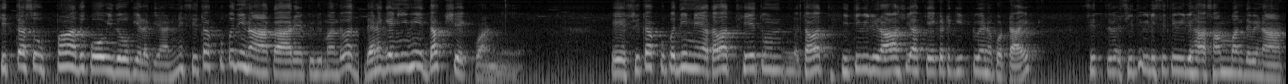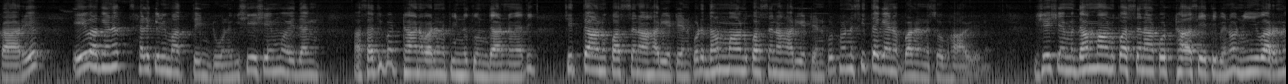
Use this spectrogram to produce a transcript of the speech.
චිත්තස උපාදකෝ විදෝ කියලා කියන්නේ සිතක් උපදින ආකාරය පිළිබඳව දැනගැනීමේ දක්ෂයෙක් වන්නේ. ඒ සිතක් උපදින්නේ තවත් හේතුන් තවත් හිතවිලි රාශියක් ඒකට කිට්ටු වෙන කොටයි සිතවිලි සිතවිලි හා සම්බන්ධ වෙන ආකාරය ඒවා ගැනත් සැලකිලිමත් වෙන්න ඕනේ. විශේෂයෙන්ම ඔය දැන් සතිපට්ඨාන වඩන පින්නතුන් දන්නවා ඇති. චිත්තානුපස්සනා හරියට එනකොට ධම්මානුපස්සනා හරියට එනකොට මොන සිත ගැන බලන ස්වභාවය වෙනවා. විශේෂයෙන්ම ධම්මානුපස්සනා කොට්ඨාසයේ තිබෙනවා නීවරණ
